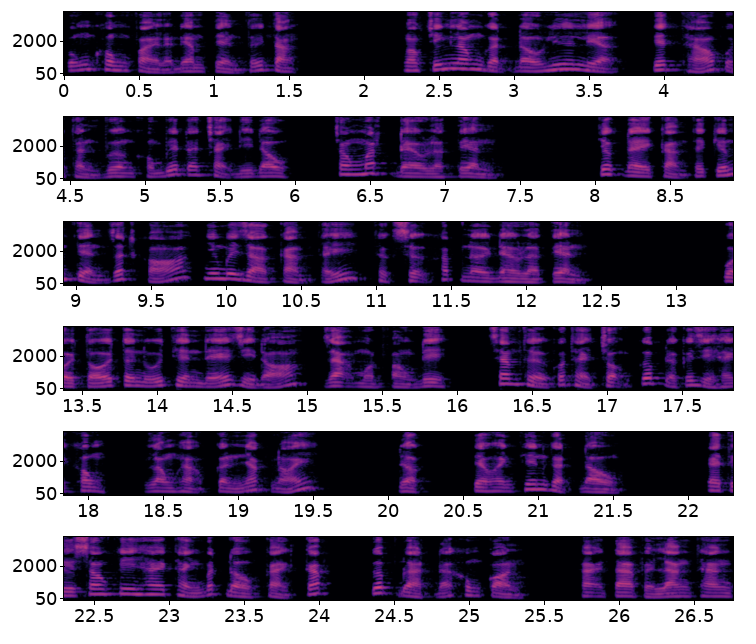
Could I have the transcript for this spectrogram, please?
cũng không phải là đem tiền tới tặng. Ngọc Chính Long gật đầu lia lịa, tiết tháo của thần vương không biết đã chạy đi đâu, trong mắt đều là tiền. Trước đây cảm thấy kiếm tiền rất khó, nhưng bây giờ cảm thấy thực sự khắp nơi đều là tiền. Buổi tối tới núi thiên đế gì đó, dạo một vòng đi, xem thử có thể trộm cướp được cái gì hay không. Long Hạo cân nhắc nói. Được, Tiểu hành thiên gật đầu. Kể từ sau khi hai thành bắt đầu cải cấp, cướp đoạt đã không còn, hại ta phải lang thang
